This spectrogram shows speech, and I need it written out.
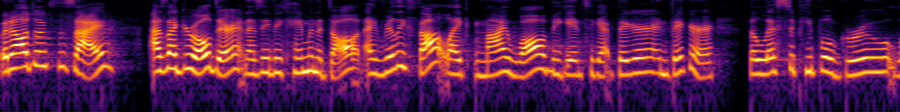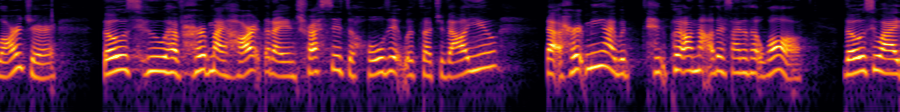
But all jokes aside, as I grew older and as I became an adult, I really felt like my wall began to get bigger and bigger. The list of people grew larger. Those who have hurt my heart that I entrusted to hold it with such value, that hurt me, I would t- put on the other side of that wall. Those who I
